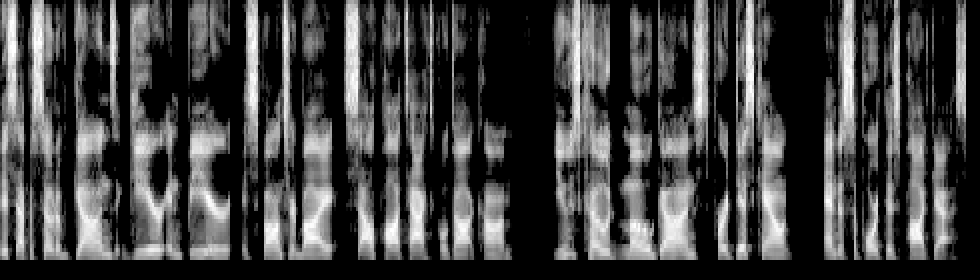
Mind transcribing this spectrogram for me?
This episode of Guns, Gear, and Beer is sponsored by SouthpawTactical.com. Use code MOGUNS for a discount and to support this podcast.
